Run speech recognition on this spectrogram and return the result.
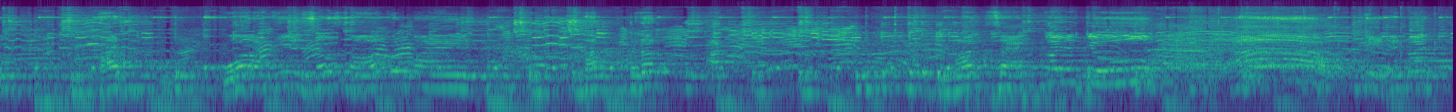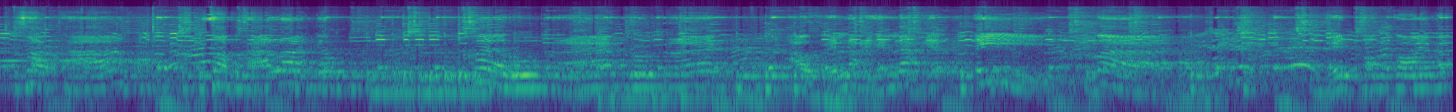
กท่านว่าที่สสคนใหม่ท่านรัฐอัดพลังแสงก็ยังอยู่ อ้าวนี่เห็นไหมสับขาสับขาล่างครับแม่รุนแรงรุนแรงเอาเห็นละเห็นละเห็นนี่มาเห็นของกอยครับ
